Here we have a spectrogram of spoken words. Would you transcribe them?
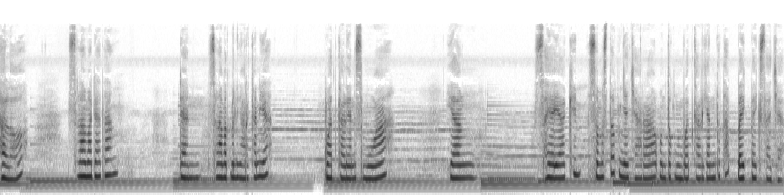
Halo, selamat datang dan selamat mendengarkan ya buat kalian semua yang saya yakin semesta punya cara untuk membuat kalian tetap baik-baik saja.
